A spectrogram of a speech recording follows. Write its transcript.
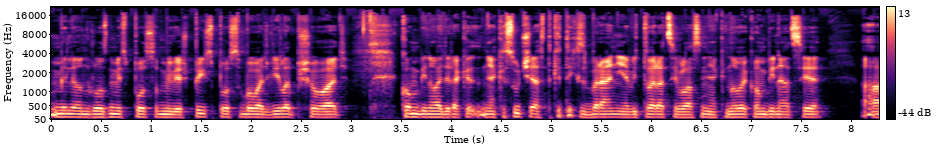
milión rôznymi spôsobmi, vieš prispôsobovať, vylepšovať, kombinovať nejaké súčiastky tých zbraní a vytvárať si vlastne nejaké nové kombinácie. A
